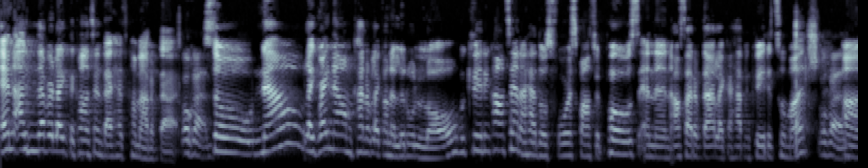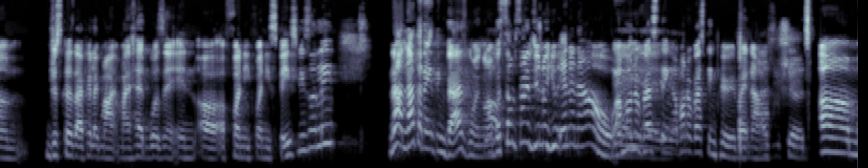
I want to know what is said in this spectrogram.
And I've never liked the content that has come out of that. Okay. So now, like right now, I'm kind of like on a little lull with creating content. I had those four sponsored posts, and then outside of that, like I haven't created too much. Okay. Um, just because I feel like my, my head wasn't in a, a funny, funny space recently. Not not that anything bad's going on, No. but sometimes you know you in and out. I'm on a yeah, resting. yeah. I'm on a resting period right now. As you should. Um,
